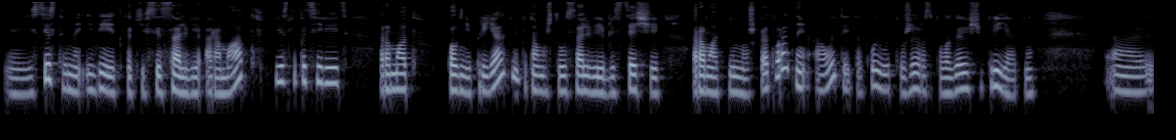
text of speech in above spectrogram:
Э, естественно, имеет, как и все сальвии, аромат, если потереть. Аромат вполне приятный, потому что у сальвии блестящий аромат немножко отвратный, а у этой такой вот уже располагающий приятный. Э,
